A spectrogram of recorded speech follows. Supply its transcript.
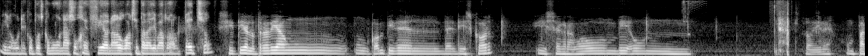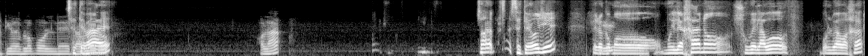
y lo único, pues como una sujeción o algo así para llevarlo al pecho. Sí, tío, el otro día un, un compi del, del Discord y se grabó un, un lo diré, un partido de Blood Bowl de Se te va. ¿eh? Hola. O sea, se te oye, pero Sí. como muy lejano, sube la voz, vuelve a bajar.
